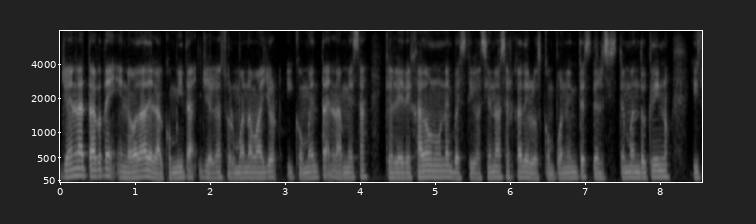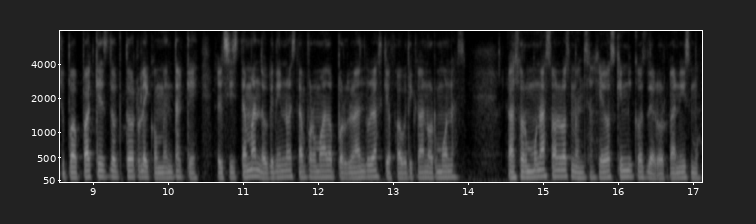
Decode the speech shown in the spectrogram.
Ya en la tarde, en la hora de la comida, llega su hermana mayor y comenta en la mesa que le dejaron una investigación acerca de los componentes del sistema endocrino y su papá, que es doctor, le comenta que el sistema endocrino está formado por glándulas que fabrican hormonas. Las hormonas son los mensajeros químicos del organismo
